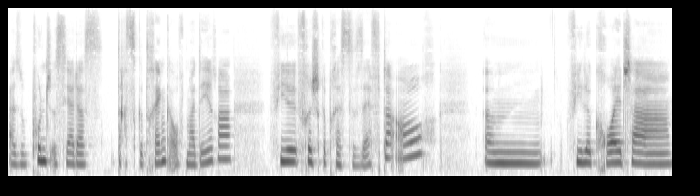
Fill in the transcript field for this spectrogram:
also Punsch ist ja das, das Getränk auf Madeira. Viel frisch gepresste Säfte auch. Ähm, viele Kräuter,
